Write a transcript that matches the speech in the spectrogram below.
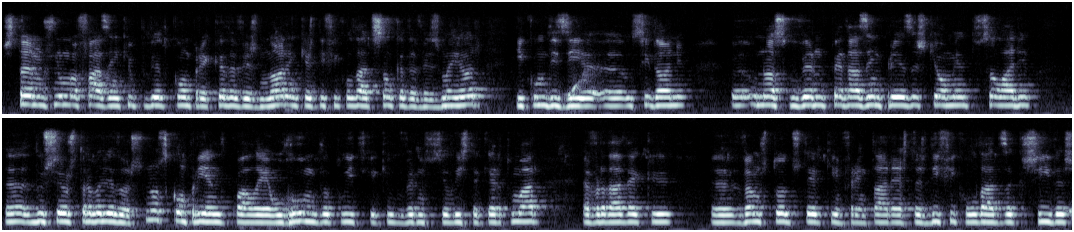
estamos numa fase em que o poder de compra é cada vez menor, em que as dificuldades são cada vez maiores e, como dizia uh, o Sidónio, o nosso governo pede às empresas que aumente o salário uh, dos seus trabalhadores. Não se compreende qual é o rumo da política que o governo socialista quer tomar. A verdade é que uh, vamos todos ter que enfrentar estas dificuldades acrescidas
